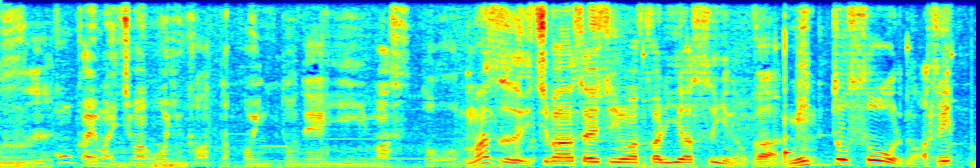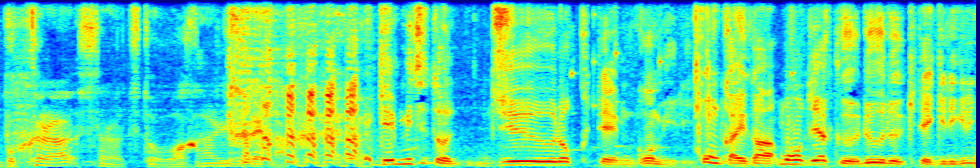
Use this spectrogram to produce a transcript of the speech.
ます。今回まあ一番大きく変わったポイントで言いますとまず一番最初に分かりやすいのがミッドソールの厚み。僕からしたらちょっと分かりづらいな。厳密に言うと16.5ミリ。今回がもうほんと約ルール規定ギリギリ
